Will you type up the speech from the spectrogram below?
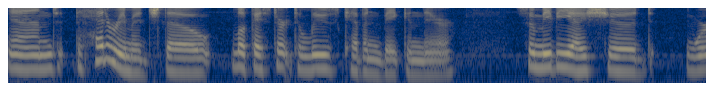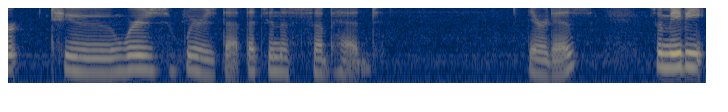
And the header image though, look, I start to lose Kevin Bacon there. So maybe I should work to, where's, where is that? That's in the subhead. There it is. So maybe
